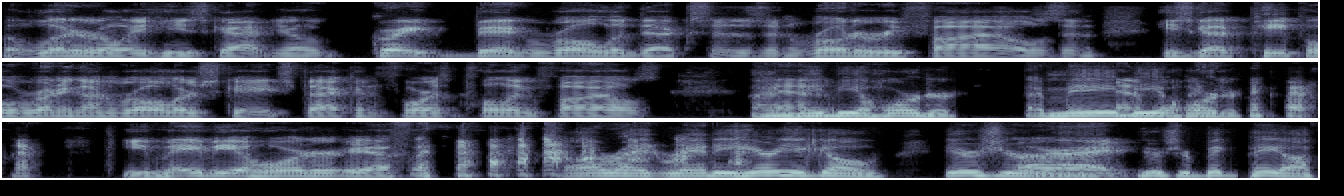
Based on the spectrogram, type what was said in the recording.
but literally he's got, you know, great big Rolodexes and rotary files, and he's got people running on roller skates back and forth pulling files. I And- may be a hoarder. I may and- be a hoarder. you may be a hoarder if. All right, Randy, here you go. Here's your All uh, here's your big payoff.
